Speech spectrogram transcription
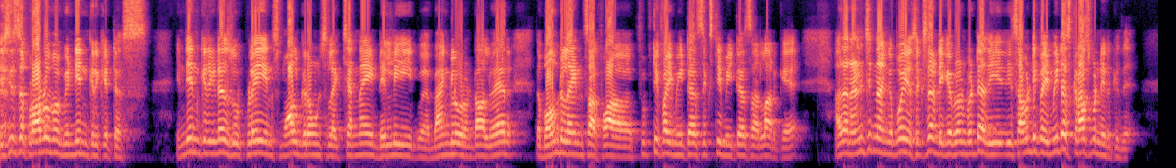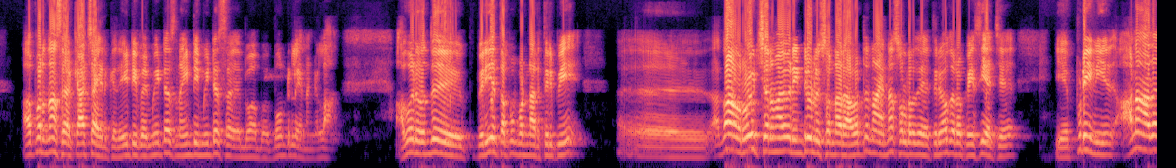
This is a problem of Indian cricketers. Indian cricketers who play in small grounds like Chennai, Delhi, Bangalore and all, where the boundary lines are fa- 55 meters, 60 meters எல்லாம் இருக்கு அதை நினச்சிட்டு நாங்கள் போய் சிக்ஸர் அடிக்க பட்டு அது இது செவன்ட்டி ஃபைவ் மீட்டர்ஸ் கிராஸ் பண்ணியிருக்குது. அப்புறம் தான் சார் கேட்ச் ஆகிருக்குது eighty five meters ninety meters boundary line அங்கெல்லாம். அவர் வந்து பெரிய தப்பு பண்ணார் திருப்பி. அதான் ரோஹித் சர்மா ஒரு இன்டர்வியூவில் சொன்னார். அவர்கிட்ட நான் என்ன சொல்கிறது தெரியாத பேசியாச்சு. எப்படி நீ ஆனால் அதை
